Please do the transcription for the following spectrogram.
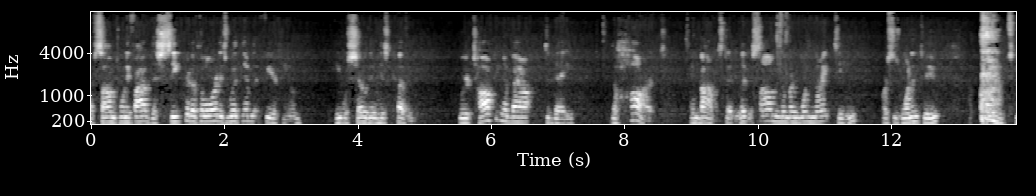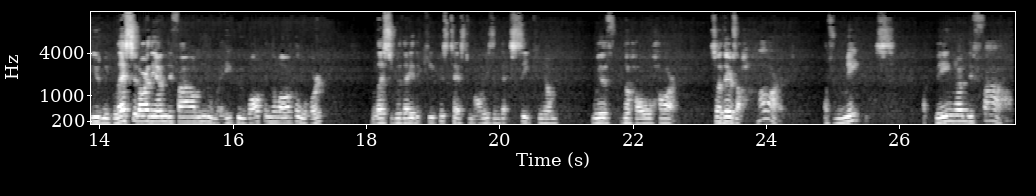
of Psalm 25 the secret of the Lord is with them that fear him, he will show them his covenant. We're talking about today the heart and Bible study. Look at Psalm number 119, verses 1 and 2. Excuse me. Blessed are the undefiled in the way who walk in the law of the Lord. Blessed are they that keep his testimonies and that seek him with the whole heart. So there's a heart of meekness, of being undefiled,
